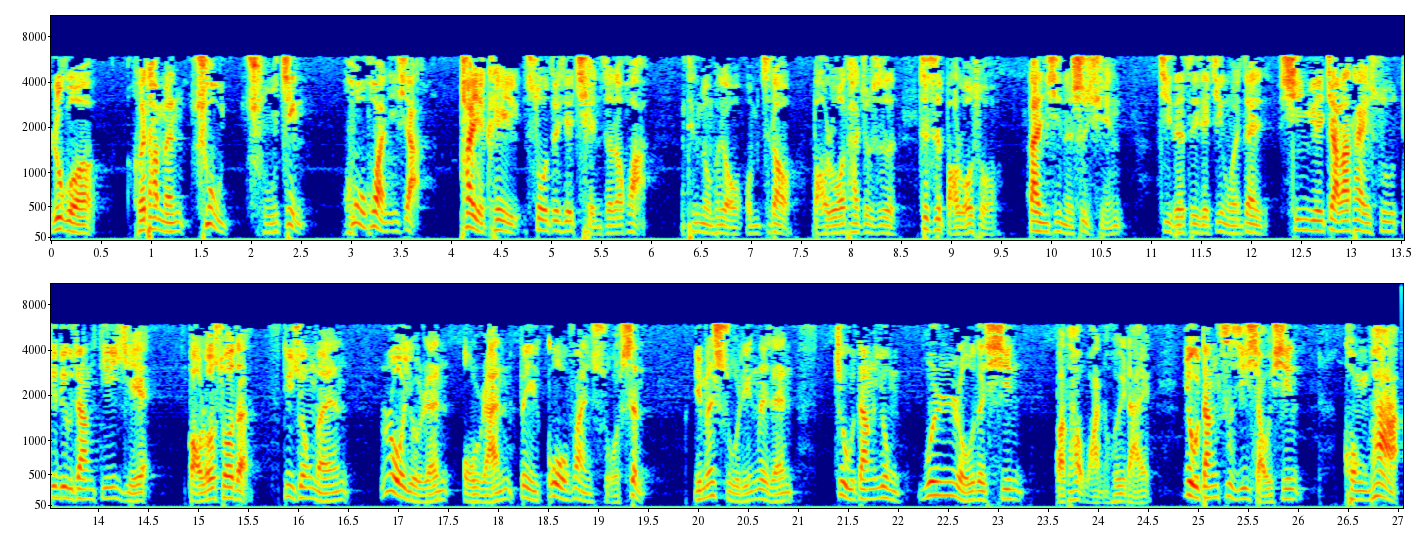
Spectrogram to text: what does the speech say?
如果和他们处处境互换一下，他也可以说这些谴责的话。听众朋友，我们知道保罗他就是这是保罗所担心的事情。记得这些经文在新约加拉太书第六章第一节，保罗说的：“弟兄们，若有人偶然被过犯所胜，你们属灵的人就当用温柔的心把他挽回来，又当自己小心，恐怕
